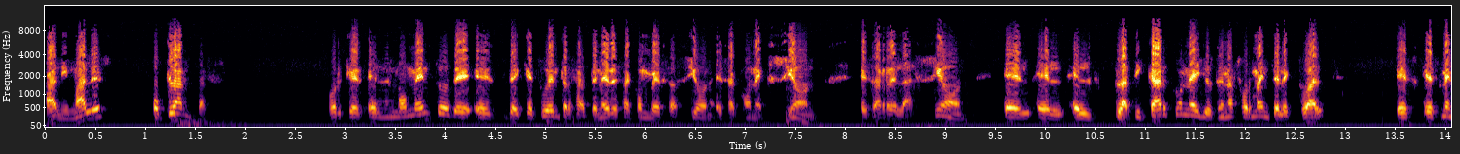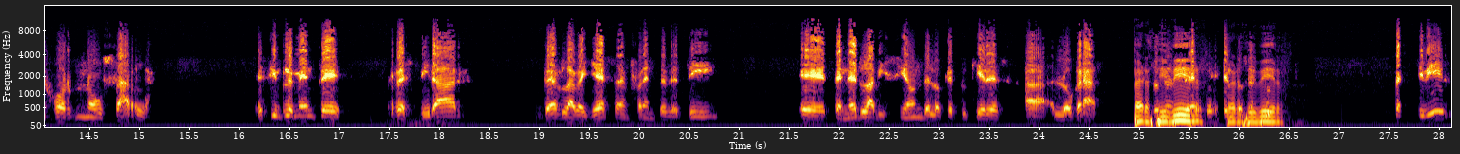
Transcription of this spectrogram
animales o plantas. Porque en el momento de, eh, de que tú entras a tener esa conversación, esa conexión, esa relación, el, el, el platicar con ellos de una forma intelectual, es, es mejor no usarla. Es simplemente respirar, ver la belleza enfrente de ti, eh, tener la visión de lo que tú quieres ah, lograr. Percibir, Entonces, entonces, percibir. Percibir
